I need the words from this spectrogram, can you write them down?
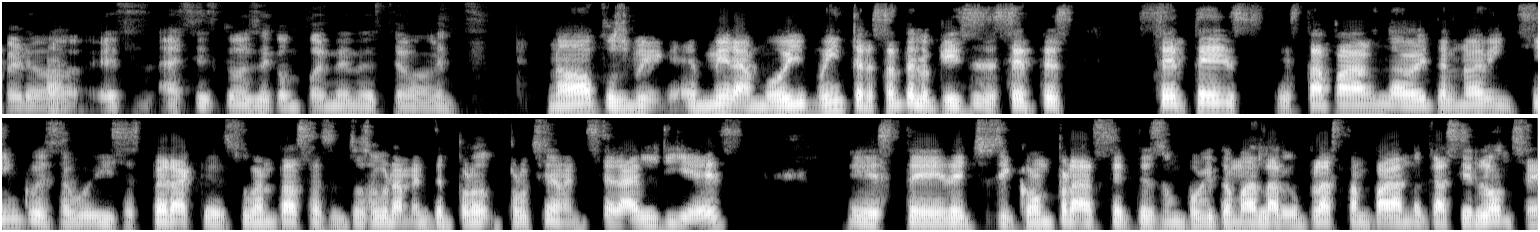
pero es, así es como se compone en este momento. No, pues mira, muy, muy interesante lo que dices de CETES. CETES está pagando ahorita el 9.25 y se, y se espera que suban tasas, entonces seguramente próximamente será el 10. Este, de hecho, si compras CETES un poquito más largo plazo, están pagando casi el 11.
